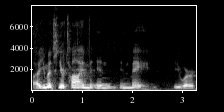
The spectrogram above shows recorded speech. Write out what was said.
Uh, you mentioned your time in, in Maine. You were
